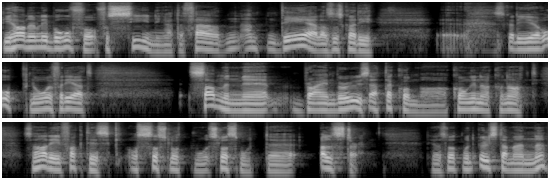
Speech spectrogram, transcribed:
De har nemlig behov for forsyning etter ferden, enten det, eller så skal de, eh, skal de gjøre opp noe fordi at sammen med Brian Berus etterkommer, kongen av Connacht, så har de faktisk også mot, slåss mot uh, Ulster. De har slått mot Ulstermennene,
